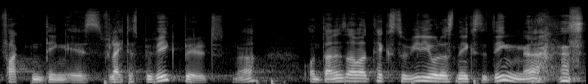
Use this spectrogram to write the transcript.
Faktending ist, vielleicht das Bewegtbild, ne? und dann ist aber Text to Video das nächste Ding, ne? das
